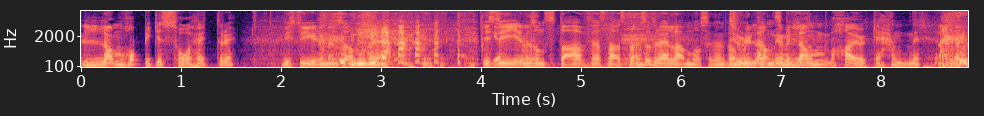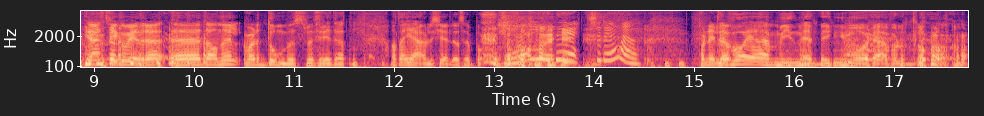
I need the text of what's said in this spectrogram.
lam hopper ikke så høyt, tror jeg. Hvis du gir dem en sånn eh, Hvis du gir dem en sånn stav fra stavsprang, så tror jeg lam også kan Tror komme du lam? Ja, men høyt opp. lam har jo ikke hender. Greit, vi går videre. Eh, Daniel, hva er det dummeste med friidretten? At det er jævlig kjedelig å se på. Nei, det er ikke det. Pernille, Det var jeg, min mening må jeg få lov til å ha.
